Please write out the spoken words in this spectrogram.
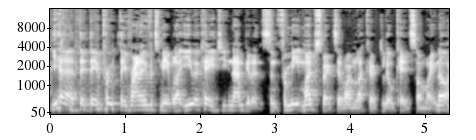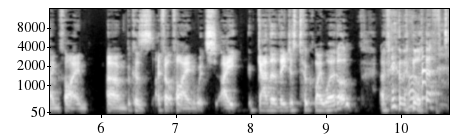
Yeah, they, they approached, they ran over to me and were like, "You okay? Do you need an ambulance?" And from me, my perspective, I'm like a little kid, so I'm like, "No, I'm fine." Um, because I felt fine, which I gather they just took my word on and then oh. left.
